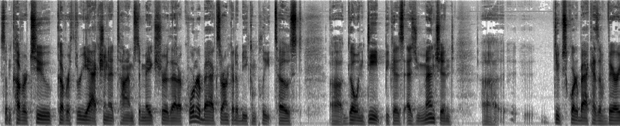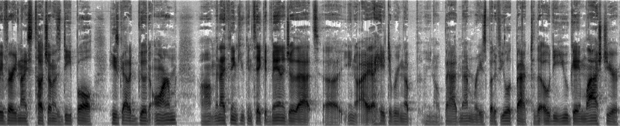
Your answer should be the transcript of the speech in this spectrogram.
some cover two, cover three action at times to make sure that our cornerbacks aren't going to be complete toast uh, going deep. Because as you mentioned. Uh, Duke's quarterback has a very, very nice touch on his deep ball. He's got a good arm. Um, and I think you can take advantage of that. Uh, you know, I, I, hate to bring up you know bad memories, but if you look back to the ODU game last year,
